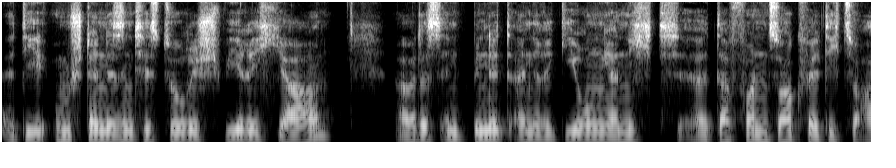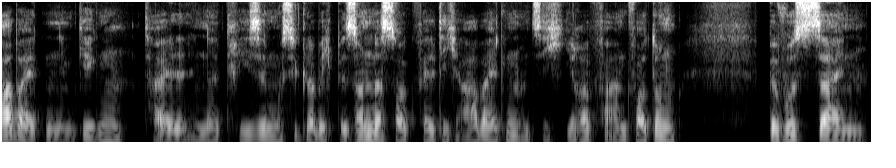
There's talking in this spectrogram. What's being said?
Die Umstände sind historisch schwierig, ja. Aber das entbindet eine Regierung ja nicht äh, davon, sorgfältig zu arbeiten. Im Gegenteil, in der Krise muss sie, glaube ich, besonders sorgfältig arbeiten und sich ihrer Verantwortung bewusst sein.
